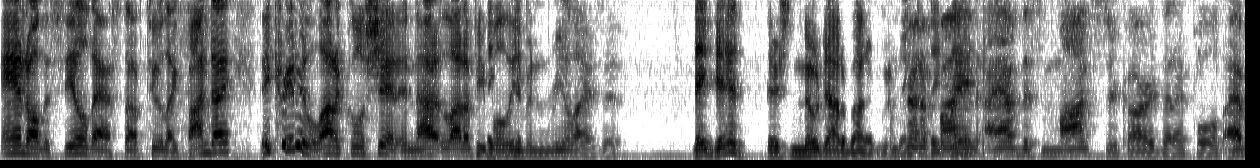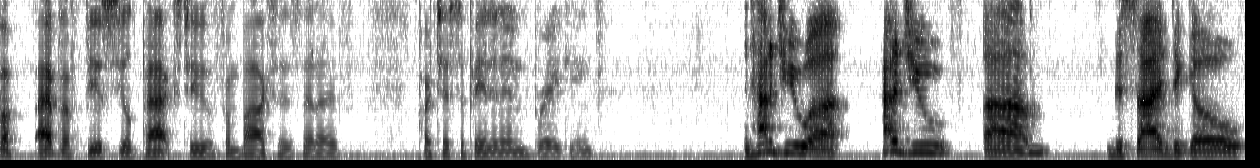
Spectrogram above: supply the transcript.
and all the sealed ass stuff too. Like Bandai, they created a lot of cool shit, and not a lot of people even realize it. They did. There's no doubt about it. my I'm brother. trying to They find. did. I have this monster card that I pulled. I have a. I have a few sealed packs too from boxes that I've participated in breaking. And how did you uh, how did you um, decide to go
